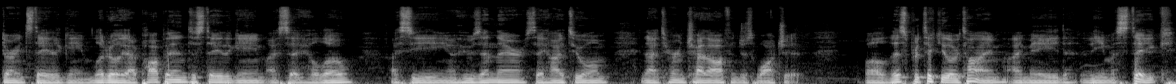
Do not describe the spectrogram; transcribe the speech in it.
during Stay of the Game. Literally, I pop into Stay of the Game. I say hello. I see you know who's in there, say hi to them, and I turn chat off and just watch it. Well, this particular time, I made the mistake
